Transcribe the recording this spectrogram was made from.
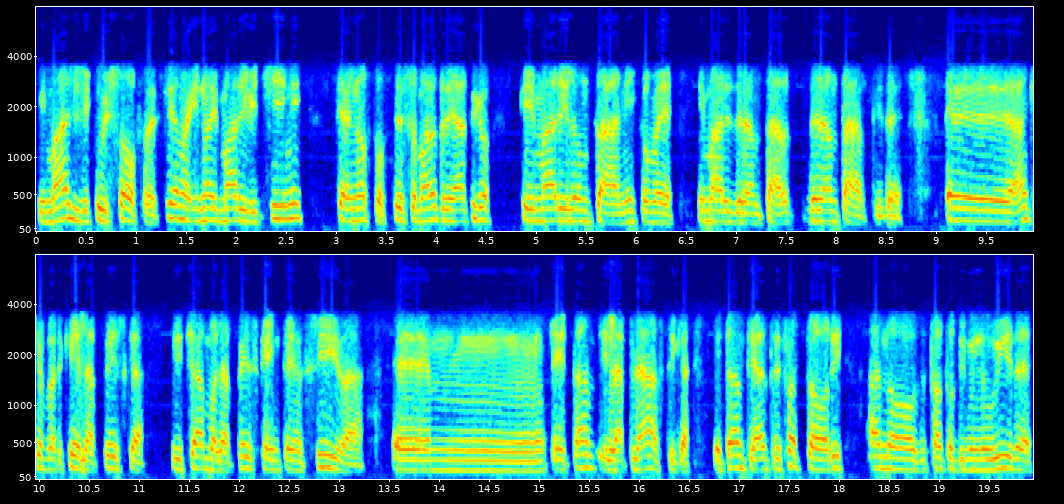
i mali di cui soffre sia i noi mari vicini, sia il nostro stesso mare Adriatico, che i mari lontani come i mari dell'Antar- dell'Antartide, eh, anche perché la pesca, diciamo, la pesca intensiva ehm, e tanti, la plastica e tanti altri fattori hanno fatto diminuire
